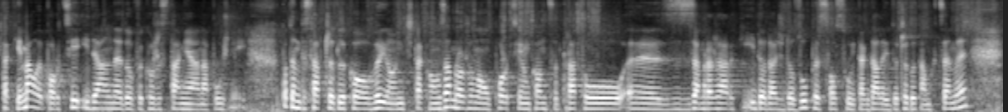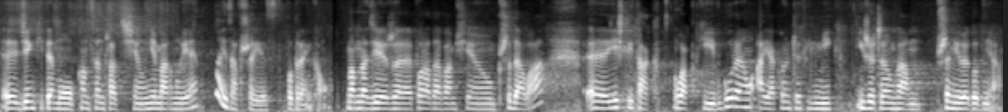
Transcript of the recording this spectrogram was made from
takie małe porcje idealne do wykorzystania na później. Potem wystarczy tylko wyjąć taką zamrożoną porcję koncentratu e, z zamrażarki i dodać do zupy, sosu i tak dalej, do czego tam chcemy. E, Dzięki temu koncentrat się nie marnuje, no i zawsze jest pod ręką. Mam nadzieję, że porada Wam się przydała. E, Jeśli tak, łapki w górę, a ja kończę filmik i życzę Wam przemiłego dnia.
